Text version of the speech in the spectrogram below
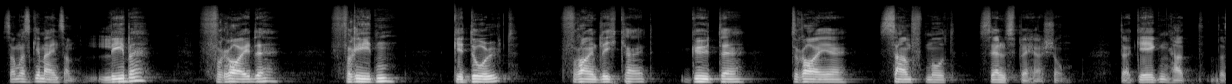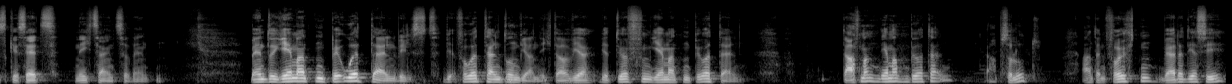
sagen wir es gemeinsam, Liebe, Freude, Frieden, Geduld, Freundlichkeit, Güte, Treue, Sanftmut, Selbstbeherrschung. Dagegen hat das Gesetz nichts einzuwenden. Wenn du jemanden beurteilen willst, wir verurteilen tun wir nicht, aber wir, wir dürfen jemanden beurteilen. Darf man jemanden beurteilen? Absolut. An den Früchten werdet ihr sie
